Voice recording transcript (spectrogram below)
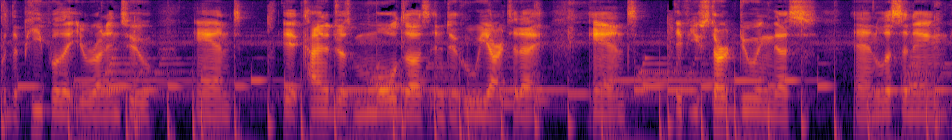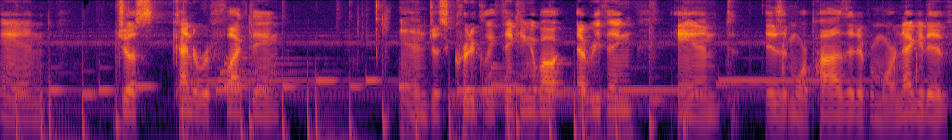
with the people that you run into, and it kind of just molds us into who we are today. And if you start doing this and listening and just kind of reflecting and just critically thinking about everything and is it more positive or more negative?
